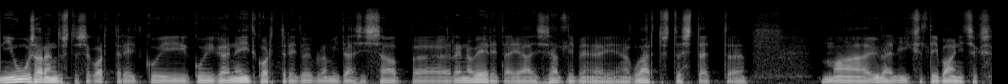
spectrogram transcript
nii uusarendustesse kortereid kui, kui ka neid kortereid võib-olla, mida siis saab äh, renoveerida ja siis sealt nagu väärtust tõsta, et äh, ma üleliigselt ei paanitseks.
